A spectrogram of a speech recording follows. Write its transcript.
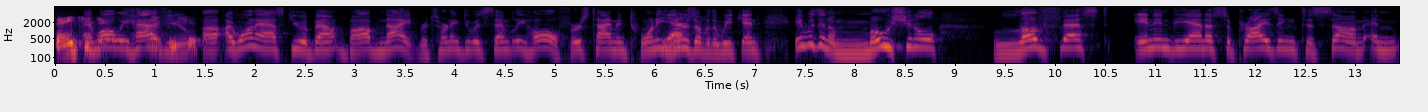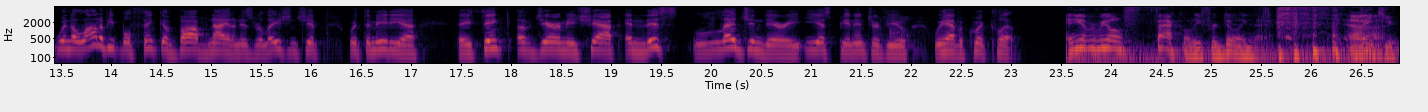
Thank you. And while we have you, uh, I want to ask you about Bob Knight returning to Assembly Hall, first time in 20 yeah. years over the weekend. It was an emotional love fest in Indiana, surprising to some. And when a lot of people think of Bob Knight and his relationship with the media, they think of Jeremy Schaap. And this legendary ESPN interview, we have a quick clip. And you have a real faculty for doing that. Thank uh, you.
